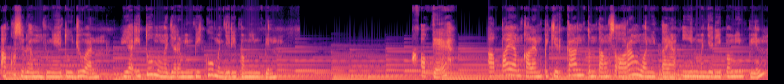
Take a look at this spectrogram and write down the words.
aku sudah mempunyai tujuan, yaitu mengejar mimpiku menjadi pemimpin. Oke, apa yang kalian pikirkan tentang seorang wanita yang ingin menjadi pemimpin?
